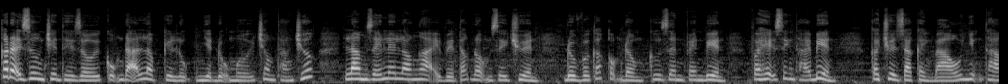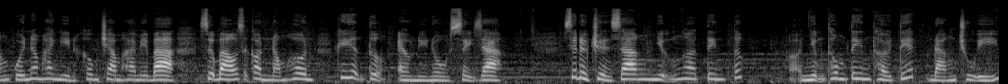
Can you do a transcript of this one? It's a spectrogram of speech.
Các đại dương trên thế giới cũng đã lập kỷ lục nhiệt độ mới trong tháng trước, làm dấy lên lo ngại về tác động dây chuyền đối với các cộng đồng cư dân ven biển và hệ sinh thái biển. Các chuyên gia cảnh báo những tháng cuối năm 2023 dự báo sẽ còn nóng hơn khi hiện tượng El Nino xảy ra. Sẽ được chuyển sang những ờ, tin tức, ờ, những thông tin thời tiết đáng chú ý.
